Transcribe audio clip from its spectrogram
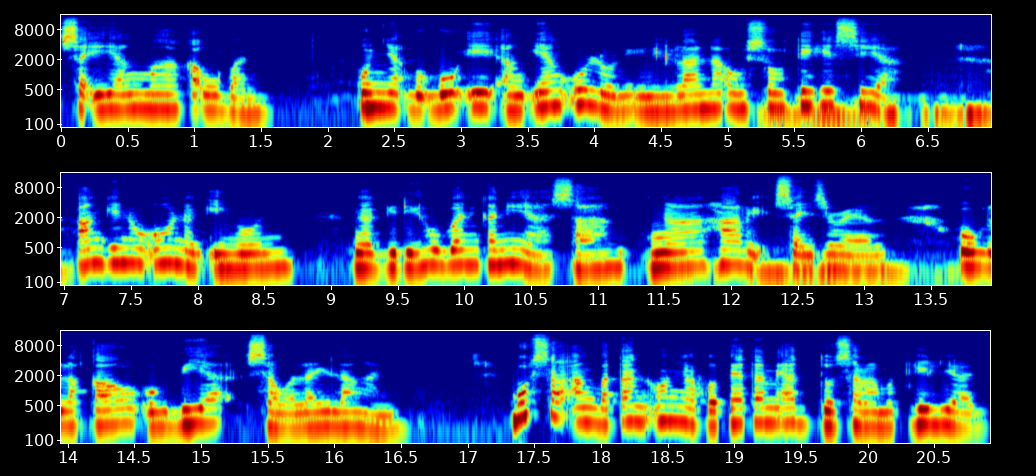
sa iyang mga kauban. Unya bubui ang iyang ulo ni ining lana og. Ang Ginoo nag-ingon nga gidihugan kaniya sa nga hari sa Israel og lakaw og biya sa walay langan. Busa ang batanon nga propeta miadto sa Ramot Gilead.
